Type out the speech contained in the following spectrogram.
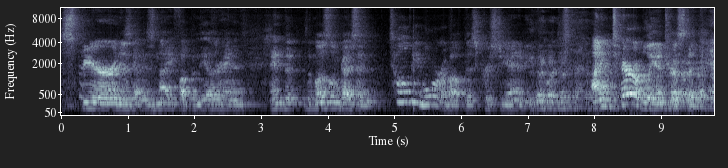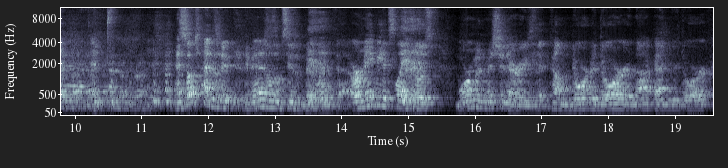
spear and he's got his knife up in the other hand. And the, the Muslim guy said, Tell me more about this Christianity. I'm terribly interested. and sometimes evangelism seems a bit like that. Or maybe it's like those Mormon missionaries that come door to door and knock on your door.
